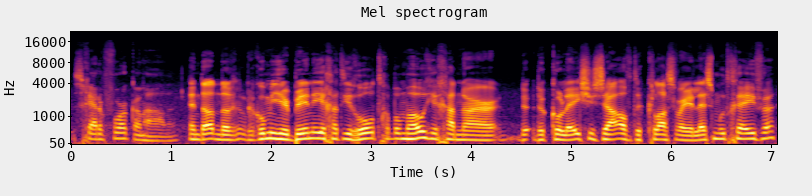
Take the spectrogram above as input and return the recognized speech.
scherp voor kan halen. En dan, dan kom je hier binnen, je gaat die roltrap omhoog, je gaat naar de, de collegezaal of de klas waar je les moet geven.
